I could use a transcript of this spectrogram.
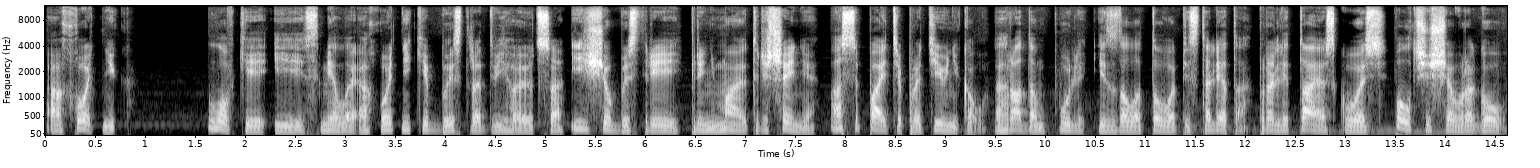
Охотник Ловкие и смелые охотники быстро двигаются и еще быстрее принимают решения. Осыпайте противников градом пуль из золотого пистолета, пролетая сквозь полчища врагов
